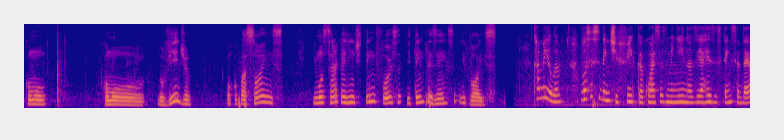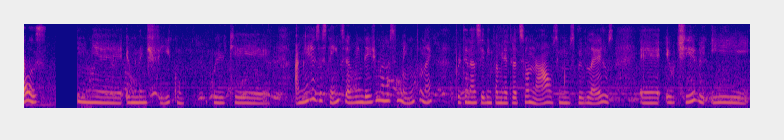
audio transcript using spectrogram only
como como no vídeo, ocupações e mostrar que a gente tem força e tem presença e voz. Camila, você se identifica com essas meninas e a resistência delas? Sim, é, eu me identifico porque a minha resistência vem desde o meu nascimento, né? Por ter nascido em família tradicional, sem muitos privilégios, é, eu tive e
